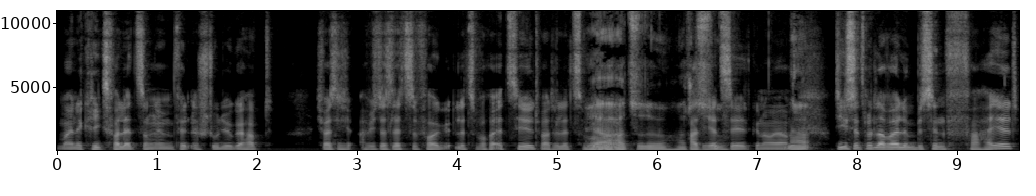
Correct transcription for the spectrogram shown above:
meine Kriegsverletzung im Fitnessstudio gehabt. Ich weiß nicht, habe ich das letzte Folge, letzte Woche erzählt? Warte, letzte Woche. Ja, hatte, hattest hatte ich erzählt, genau, ja. Ja, Die ist jetzt mittlerweile ein bisschen verheilt.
